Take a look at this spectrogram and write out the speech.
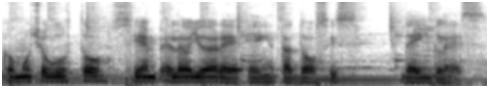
Con mucho gusto siempre le ayudaré en esta dosis de inglés.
